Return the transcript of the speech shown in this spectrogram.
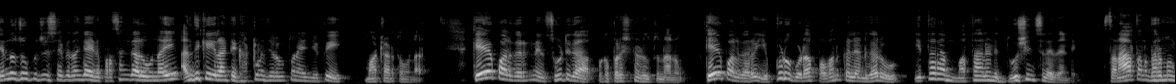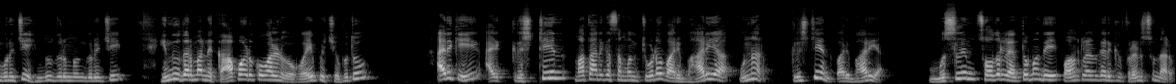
చిన్నచూపు చూసే విధంగా ఆయన ప్రసంగాలు ఉన్నాయి. అందుకే ఇలాంటి ఘటనలు జరుగుతున్నాయని చెప్పి మాట్లాడుతూ ఉన్నారు. కేపాల్ గారికి నేను సూటిగా ఒక ప్రశ్న అడుగుతున్నాను. కేపాల్ గారు ఎప్పుడు కూడా పవన్ కళ్యాణ్ గారు ఇతర మతాలని దూషించలేదండి. సనాతన ధర్మం గురించి హిందూ ధర్మం గురించి హిందూ ధర్మాన్ని కాపాడుకోవాలని ఒకవైపు చెబుతూ ఆయనకి ఆయన క్రిస్టియన్ మతానికి సంబంధించి కూడా వారి భార్య ఉన్నారు. క్రిస్టియన్ వారి భార్య. ముస్లిం సోదరులు ఎంతోమంది పవన్ కళ్యాణ్ గారికి ఫ్రెండ్స్ ఉన్నారు.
